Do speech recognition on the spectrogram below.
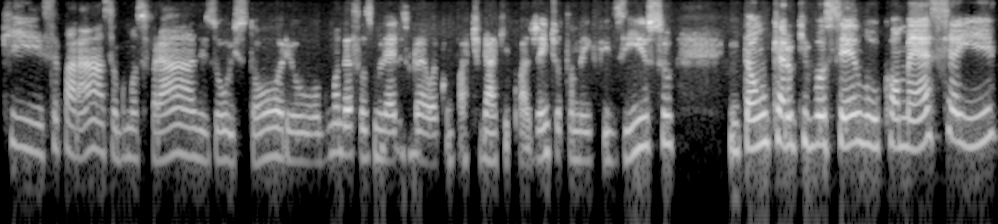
que separasse algumas frases ou história ou alguma dessas mulheres para ela compartilhar aqui com a gente. Eu também fiz isso. Então quero que você, Lu, comece aí.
